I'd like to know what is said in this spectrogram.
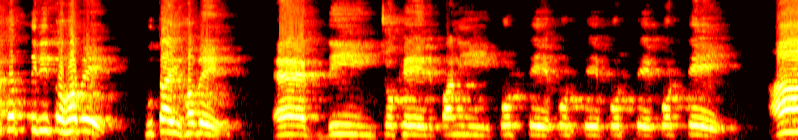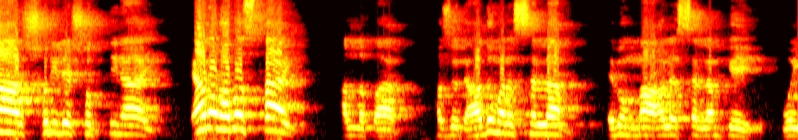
একত্রিত হবে? কোথায় হবে? একদিন চোখের পানি পড়তে পড়তে পড়তে পড়তে আর শরীরে শক্তি নাই। এমন অবস্থায় আল্লাহ পাক হজরত আদম আলাইসাল্লাম এবং মা আলাইসাল্লামকে ওই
